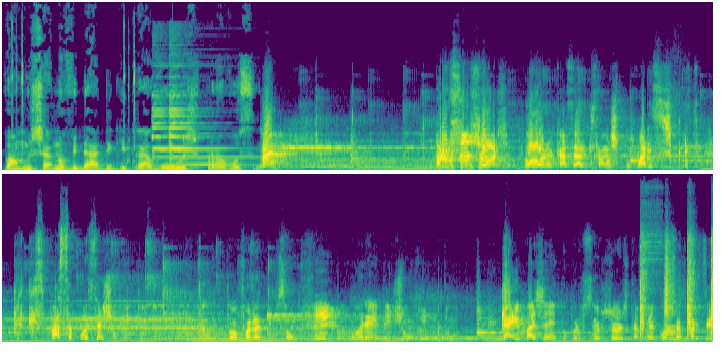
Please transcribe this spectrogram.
Vamos à novidade que trago hoje para você. Vai! Professor Jorge, bora, casar que estão espumar esses. O que, é que se passa com essa juventude? Eu estou a falar sou um velho, 40 juventude. Dá a imagem do professor Jorge também quando aparecer.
